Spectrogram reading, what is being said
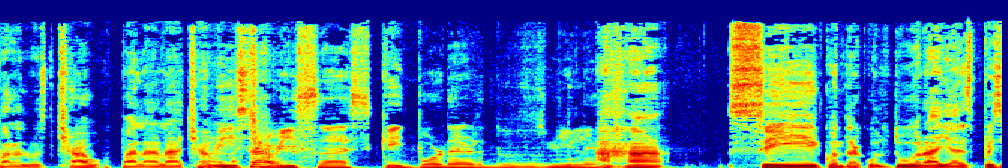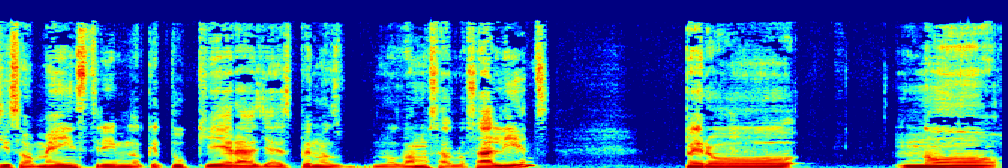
para los chavos, para la chaviza. Chaviza, skateboarder de los 2000. Ajá. Sí, contracultura, ya después hizo mainstream, lo que tú quieras, ya después nos, nos vamos a los aliens. Pero no.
